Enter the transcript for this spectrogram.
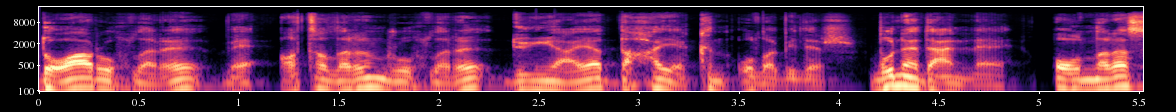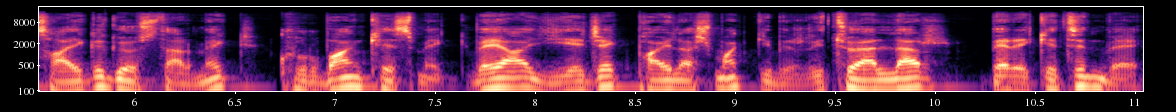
doğa ruhları ve ataların ruhları dünyaya daha yakın olabilir. Bu nedenle onlara saygı göstermek, kurban kesmek veya yiyecek paylaşmak gibi ritüeller bereketin ve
